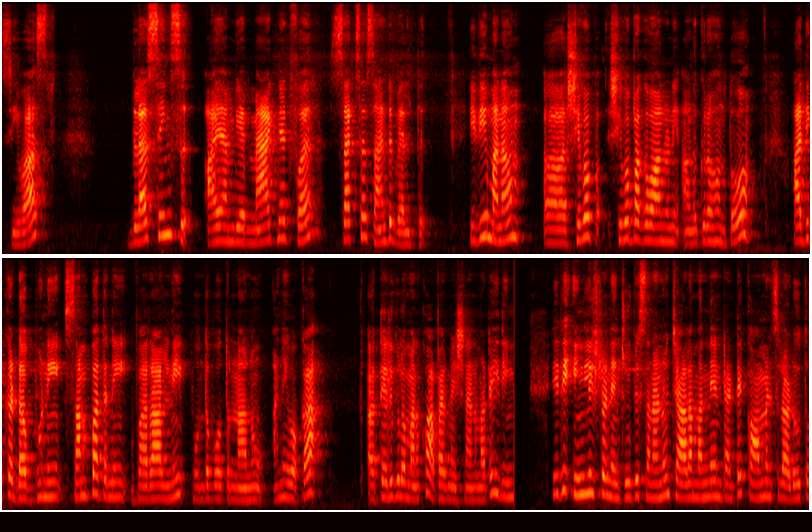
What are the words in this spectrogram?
Shiva's blessings I am a magnet for success and wealth ఇది మనం శివ శివ భగవానుని అనుగ్రహంతో అధిక డబ్బుని సంపదని వరాల్ని పొందబోతున్నాను అని ఒక తెలుగులో మనకు అఫర్మేషన్ అనమాట ఇది ఇది ఇంగ్లీష్లో నేను చూపిస్తున్నాను. చాలామంది ఏంటంటే కామెంట్స్లో అడుగుతూ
